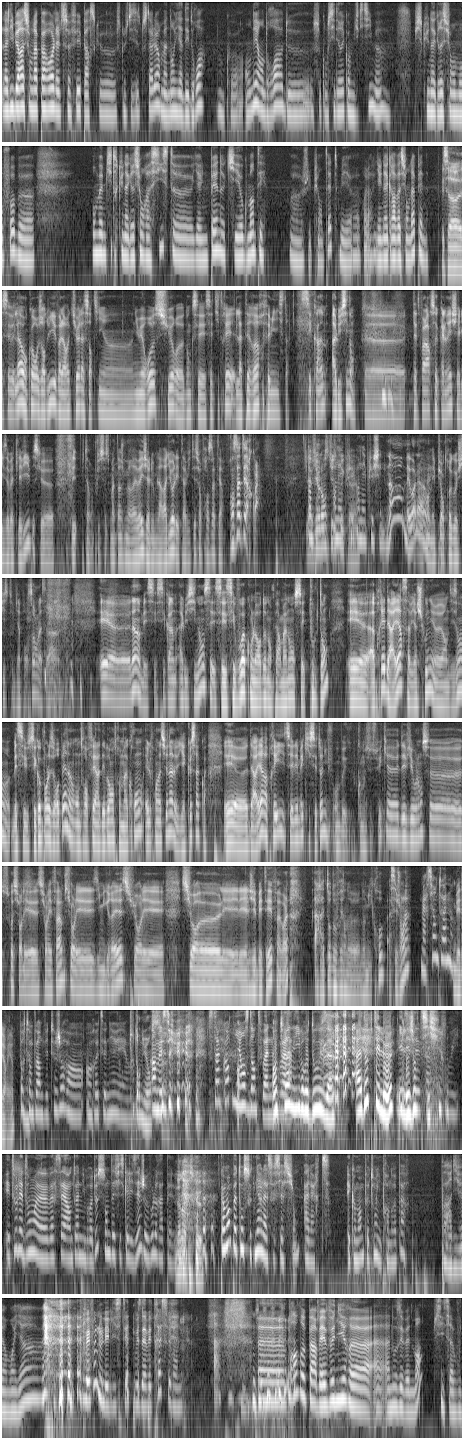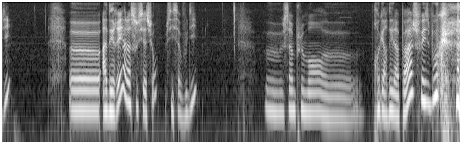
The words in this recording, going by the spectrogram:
la libération de la parole, elle se fait parce que, ce que je disais tout à l'heure, maintenant il y a des droits. Donc euh, on est en droit de se considérer comme victime, hein, puisqu'une agression homophobe, euh, au même titre qu'une agression raciste, il y a une peine qui est augmentée. Je l'ai plus en tête, mais voilà, il y a une aggravation de la peine. Mais ça, là encore aujourd'hui, Valeur Actuelle a sorti un numéro sur euh, donc c'est titré La terreur féministe. C'est quand même hallucinant. Euh, Peut-être falloir se calmer chez Elisabeth Lévy parce que putain en plus ce matin je me réveille, j'allume la radio, elle est invitée sur France Inter. France Inter quoi. La On peut- violence du on est truc. plus- là. On n'est plus chez nous. Non, mais voilà, on n'est plus entre gauchistes bien pourcent, là, ça va. Et euh, non, mais c'est quand même hallucinant, c'est- ces voix qu'on leur donne en permanence, c'est tout le temps. Et euh, après, derrière, ça vient chouigne euh, en disant, mais c'est comme pour les européennes, hein, on en fait un débat entre Macron et le Front National, il y a que ça, quoi. Et euh, derrière, après, c'est les mecs qui s'étonnent, ils font, oh, comment se fait qu'il y a des violences, soit sur les, sur les femmes, sur les immigrés, sur les, sur, les, les LGBT, enfin voilà. Arrêtons d'ouvrir nos, nos micros à ces gens-là, Merci Antoine mais de rien. pour ton point de vue toujours en, en retenue et en, Tout en nuances. en mesure. 50 nuances d'Antoine. Antoine voilà. Libre 12, adoptez-le, il est gentil. pas. Oui. Et tous les dons euh, versés à Antoine Libre 12 sont défiscalisés, je vous le rappelle. Non, non, parce que Comment peut-on soutenir l'association Alerte? Et comment peut-on y prendre part? Par divers moyens. Pouvez-vous nous les lister? Vous avez 13 secondes. Euh, prendre part, ben, venir euh, à, à nos événements, si ça vous dit. Euh, adhérer à l'association, si ça vous dit. Euh, simplement euh, regarder la page Facebook.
